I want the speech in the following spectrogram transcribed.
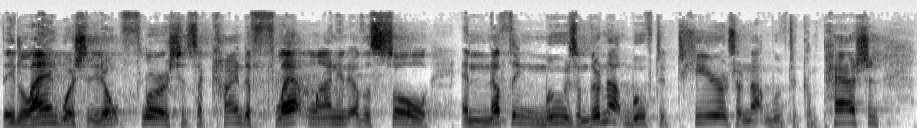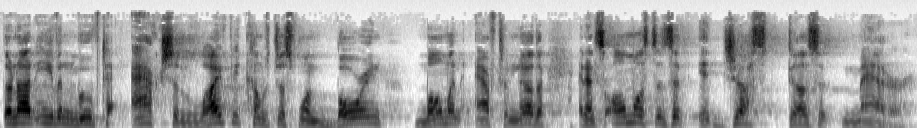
they languish, they don't flourish. It's a kind of flatlining of the soul, and nothing moves them. They're not moved to tears, they're not moved to compassion, they're not even moved to action. Life becomes just one boring moment after another, and it's almost as if it just doesn't matter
